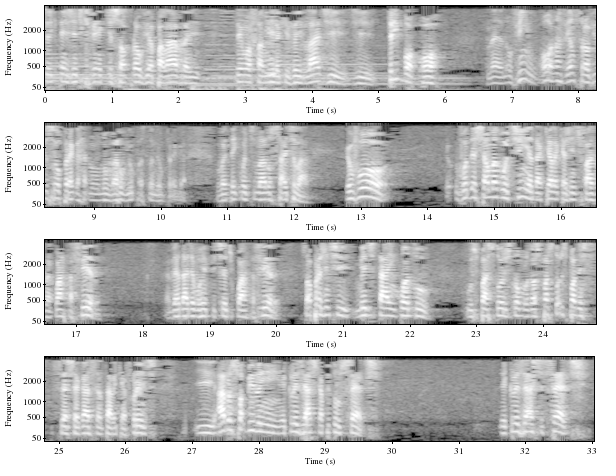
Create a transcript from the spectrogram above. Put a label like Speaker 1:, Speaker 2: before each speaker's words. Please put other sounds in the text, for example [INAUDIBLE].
Speaker 1: sei que tem gente que vem aqui só para ouvir a palavra e tem uma família que veio lá de, de Tribocó. Né? No vinho, oh, nós viemos para ouvir o senhor pregar. Não, não vai ouvir o pastor nem pregar. Vai ter que continuar no site lá. Eu vou, eu vou deixar uma gotinha daquela que a gente faz na quarta-feira. Na verdade, eu vou repetir de quarta-feira, só para a gente meditar enquanto os pastores tomam lugar. Os pastores podem se chegar, sentar aqui à frente. E abra sua Bíblia em Eclesiastes capítulo 7. Eclesiastes 7.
